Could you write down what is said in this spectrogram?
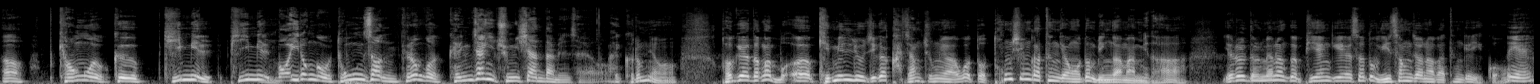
어 경호 그 기밀, 비밀, 음. 뭐 이런 거 동선 그런 거 굉장히 중시한다면서요. 아, 그럼요. 거기에다가 뭐 어, 기밀 유지가 가장 중요하고 또 통신 같은 경우도 민감합니다. 예를 들면은 그 비행기에서도 위성 전화 같은 게 있고 예.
